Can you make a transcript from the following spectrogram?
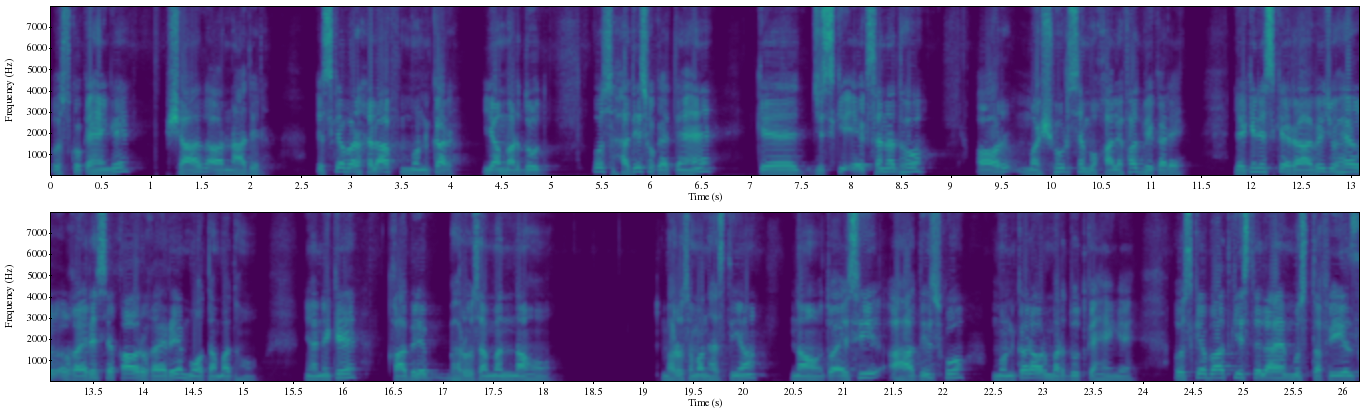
उसको कहेंगे शाद और नादिर। इसके बरखिलाफ़ मुनकर या मरदूद। उस हदीस को कहते हैं कि जिसकी एक सनद हो और मशहूर से मुखालफत भी करे, लेकिन इसके रावी जो है गैर सिका और गैर मोतमद हों, यानी कि काबिल भरोसामंद ना हो, भरोसामंद हस्तियाँ ना हो। तो ऐसी अहादीस को मुनकर और मरदूद कहेंगे। उसके बाद की अतलाह है मुस्तफ़ीज़।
